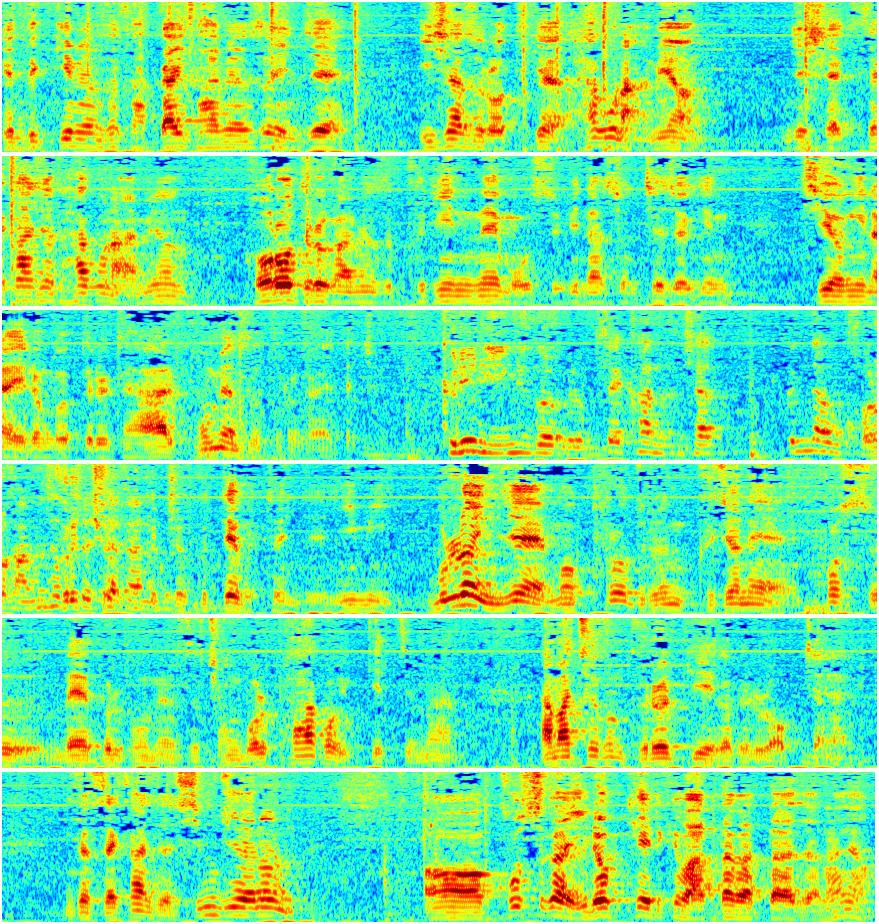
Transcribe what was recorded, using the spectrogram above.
느끼면서 가까이 가면서 이제 이 샷을 어떻게 하고 나면 이제 세- second 샷 하고 나면 걸어 들어가면서 그린의 모습이나 전체적인 지형이나 이런 것들을 잘 보면서 들어가야 되죠. 그린이 있는 걸 그럼 second 샷 끝나고 걸어가면서 또 그렇죠. 시작하는 그렇죠. 거죠. 그때부터 이제 이미 물론 이제 뭐 프로들은 그 전에 코스 map을 보면서 정보를 파악하고 있겠지만 아마추어는 그럴 기회가 별로 없잖아요. 네. 그러니까 second 샷 심지어는 어, 코스가 이렇게 이렇게 왔다 갔다 하잖아요.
